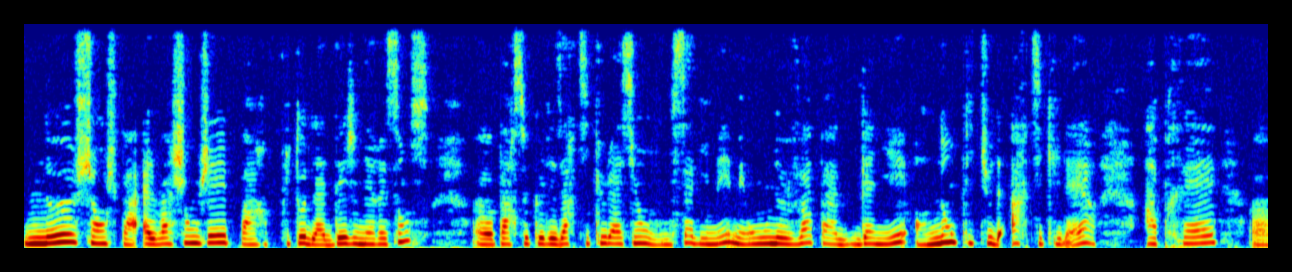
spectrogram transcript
ne change pas. Elle va changer par plutôt de la dégénérescence, euh, parce que les articulations vont s'abîmer, mais on ne va pas gagner en amplitude articulaire après euh,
